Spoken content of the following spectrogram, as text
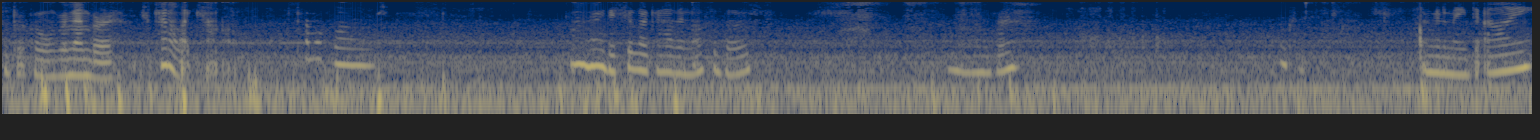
Super cool. Remember, it's kind of like camo. Camouflage. Alright, I feel like I have enough of those. Okay. I'm gonna make the eye.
